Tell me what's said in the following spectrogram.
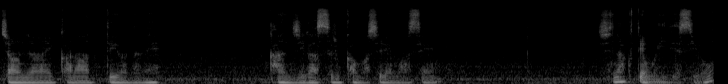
ちゃうんじゃないかなっていうようなね感じがするかもしれません。しなくてもいいですよ。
